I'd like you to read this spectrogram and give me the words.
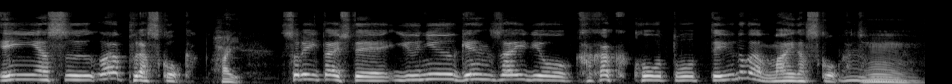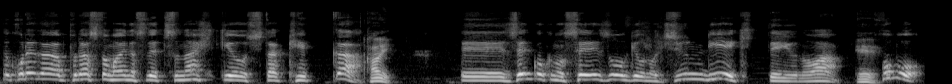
円安はプラス効果。はい。それに対して輸入原材料価格高騰っていうのがマイナス効果と。うん、これがプラスとマイナスで綱引きをした結果、はい。えー、全国の製造業の純利益っていうのは、ええ、ほぼ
